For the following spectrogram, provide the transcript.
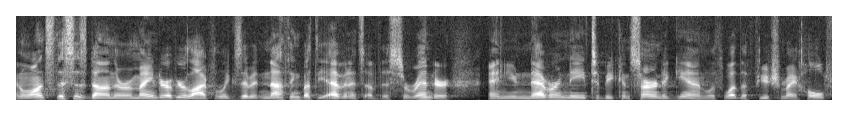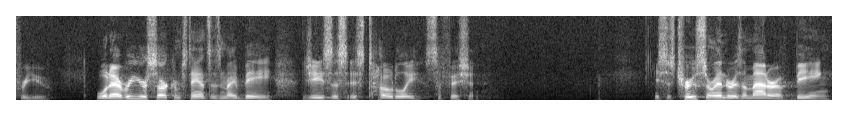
And once this is done, the remainder of your life will exhibit nothing but the evidence of this surrender, and you never need to be concerned again with what the future may hold for you. Whatever your circumstances may be, Jesus is totally sufficient. He says, True surrender is a matter of being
